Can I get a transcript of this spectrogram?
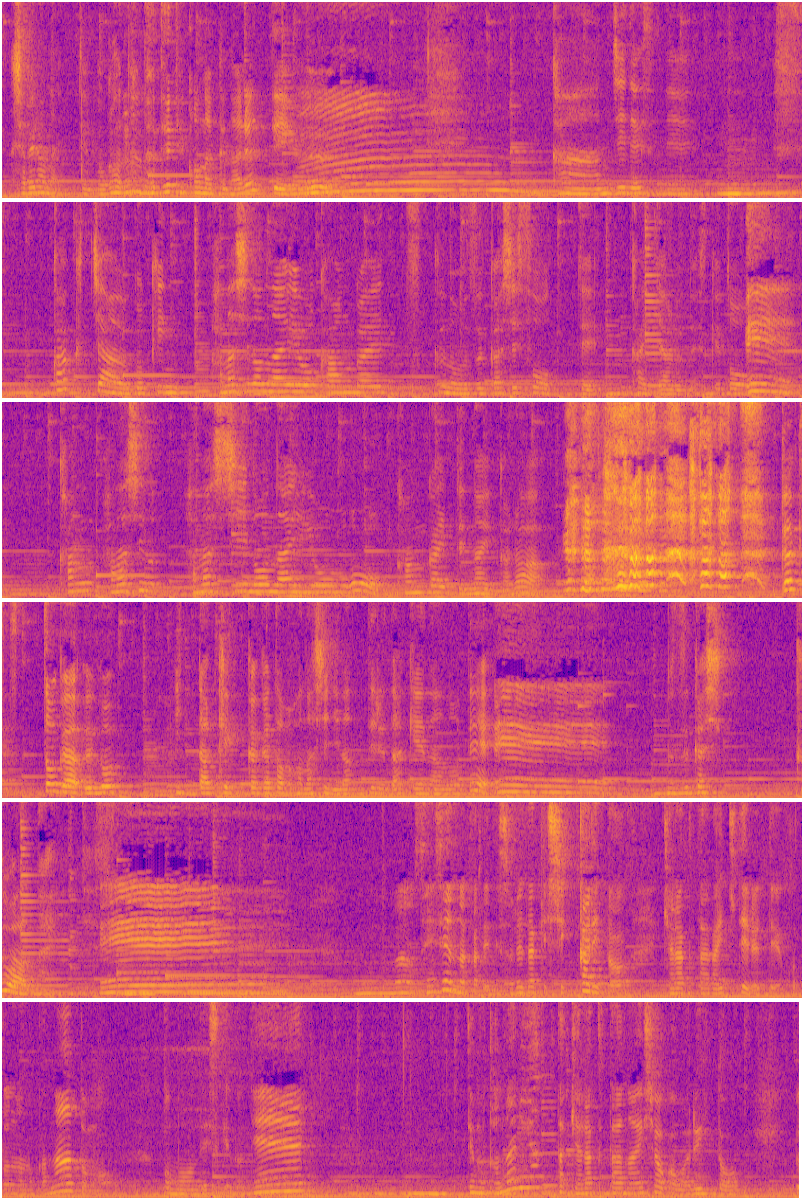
喋らないっていうのがだんだん出てこなくなるっていうう感じですね。うん。ガクちゃん動き話の内容を考えつくの難しそうって書いてあるんですけどえ。かん話の話の内容を考えてないから ガクトが動いた結果が多分話になってるだけなので、え難しくはないです。ー、えーうんまあ先生の中でねそれだけしっかりとキャラクターが生きてるっていうことなのかなとも思うんですけどね、うんでも隣り合ったキャラクターの相性が悪いと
